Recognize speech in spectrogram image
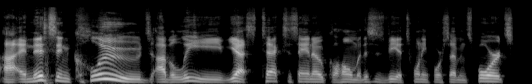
Uh, and this includes, I believe, yes, Texas and Oklahoma. This is via 24 7 Sports.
